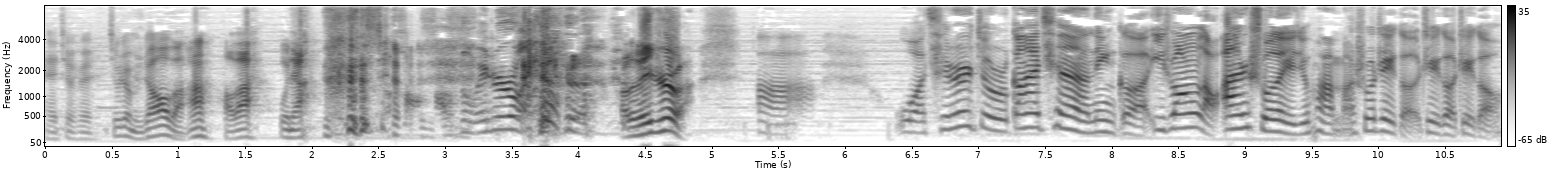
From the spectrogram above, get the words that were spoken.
哎，就是就这么着吧啊，好吧，姑娘，好好自为之吧，好自为之吧。啊，我其实就是刚才听的那个亦庄老安说的一句话嘛，说这个这个这个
